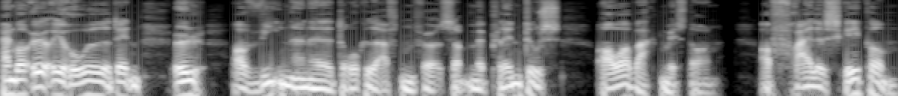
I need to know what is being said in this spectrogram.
Han var ør i hovedet af den øl og vin, han havde drukket aften før, sammen med Plentus, overvagtmesteren, og Frejle Skepum,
